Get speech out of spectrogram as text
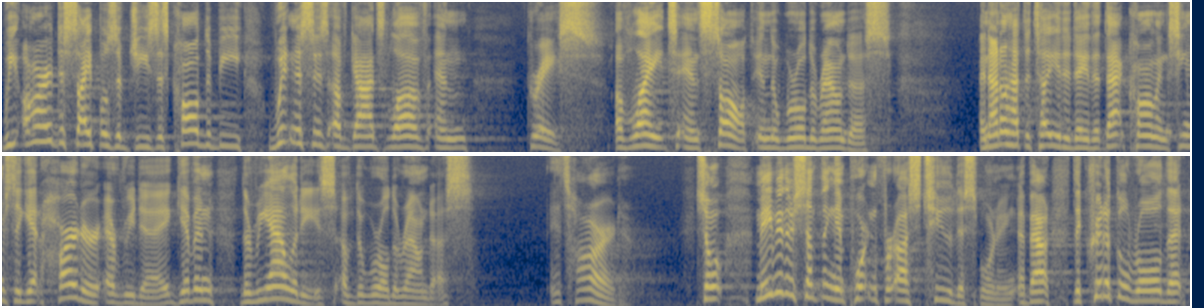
we are disciples of Jesus, called to be witnesses of God's love and grace, of light and salt in the world around us. And I don't have to tell you today that that calling seems to get harder every day given the realities of the world around us. It's hard. So maybe there's something important for us too this morning about the critical role that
